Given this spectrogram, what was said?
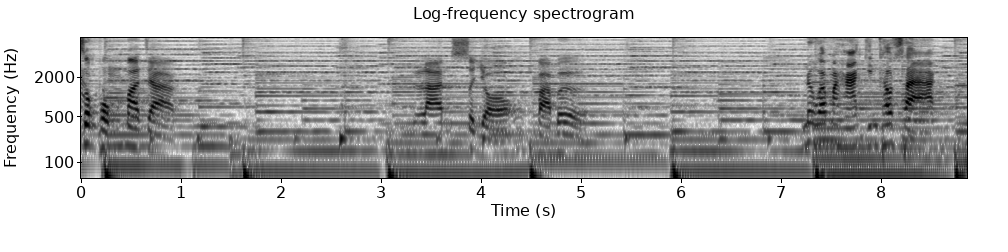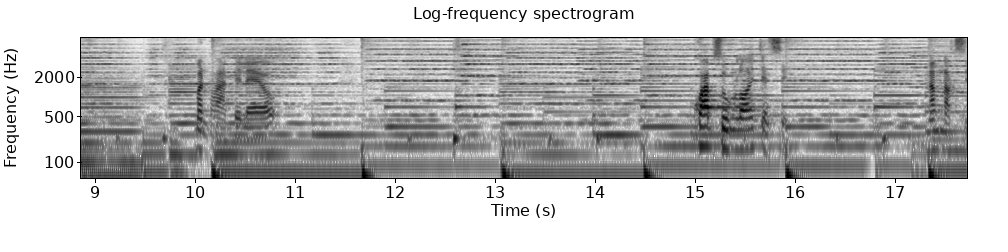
ทรงผมมาจากร้านสยองบาร์เบอร์ นึกว่ามาหากินข้าวสากมันผ่านไปแล้ว ความสูง 170 น้ำหนัก 45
